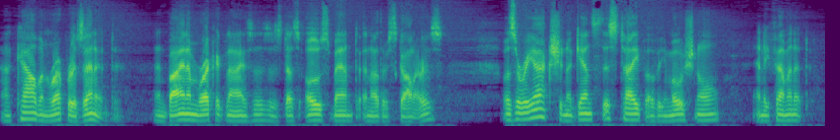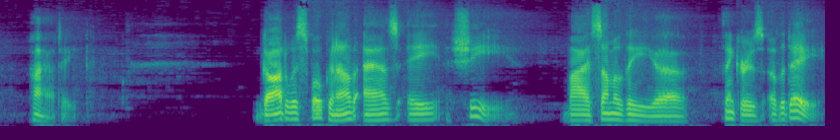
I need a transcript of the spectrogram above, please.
uh, Calvin represented, and Bynum recognizes, as does Ozment and other scholars, was a reaction against this type of emotional and effeminate piety. God was spoken of as a she by some of the uh, thinkers of the day.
